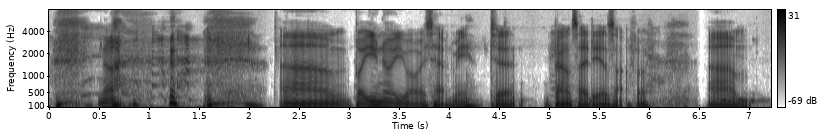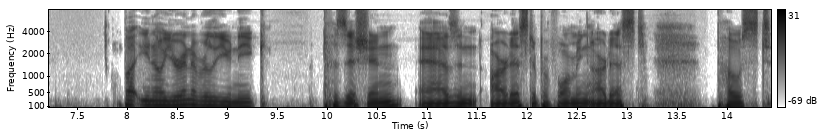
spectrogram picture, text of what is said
no, um, but you know, you always have me to bounce ideas off of. Um, but you know, you're in a really unique position as an artist, a performing artist, post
